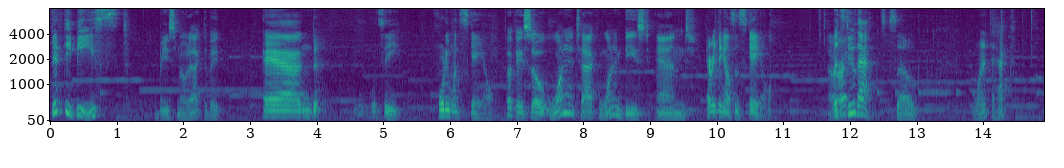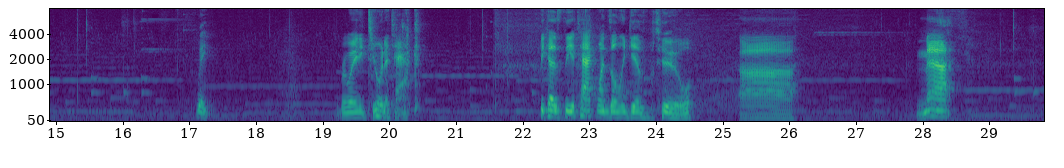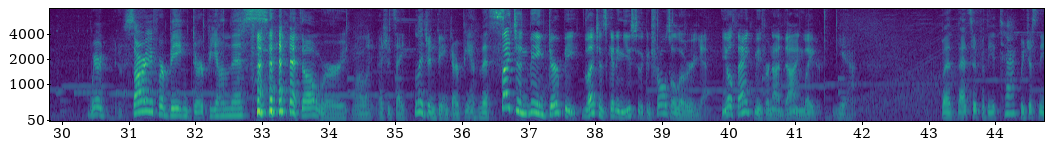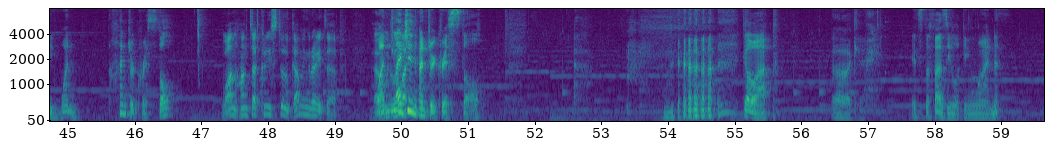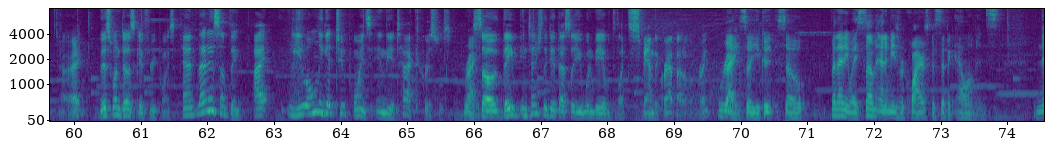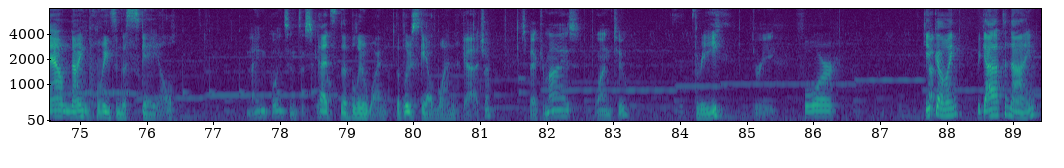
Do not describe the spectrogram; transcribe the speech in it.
50 beast, Beast mode activate. and let's see, 41 scale. Okay, so one in attack, one in beast, and Everything else is scale. all Let's right. do that. So, one attack. Wait. We're going to need two in attack. Because the attack ones only give two. Math. We're sorry if we're being derpy on this. Don't worry. well, I should say Legend being derpy on this. Legend being derpy. Legend's getting used to the controls all over again. You'll thank me for not dying later. Yeah. But that's it for the attack. We just need one Hunter Crystal. One Hunter Crystal coming right up. Uh, one Legend Hunter Crystal. Go up. Okay. It's the fuzzy looking one. All right. This one does give three points, and that is something. I you only get two points in the attack crystals. Right. So they intentionally did that so you wouldn't be able to like spam the crap out of them, right? Right, so you could so but anyway, some enemies require specific elements. Now nine points in the scale. Nine points into scale. That's the blue one. The blue scaled one. Gotcha. Spectrumize. One, two, Three, three. four. Keep Uh, going. We got up to nine.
